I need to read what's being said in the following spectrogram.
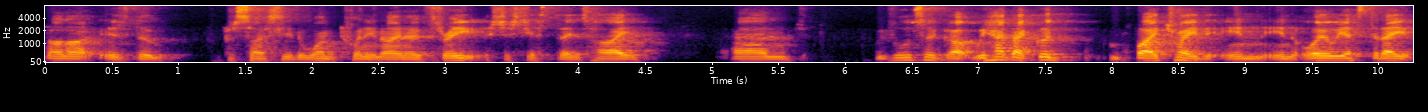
dollar is the precisely the 129.03. It's just yesterday's high. And we've also got we had that good buy trade in in oil yesterday,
